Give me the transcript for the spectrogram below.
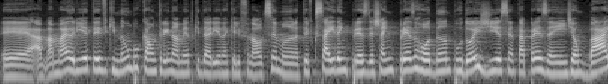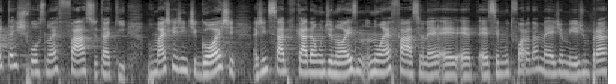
É, a, a maioria teve que não buscar um treinamento que daria naquele final de semana, teve que sair da empresa, deixar a empresa rodando por dois dias sem estar presente. É um baita esforço, não é fácil estar aqui. Por mais que a gente goste, a gente sabe que cada um de nós não é fácil, né? É, é- é ser muito fora da média mesmo para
